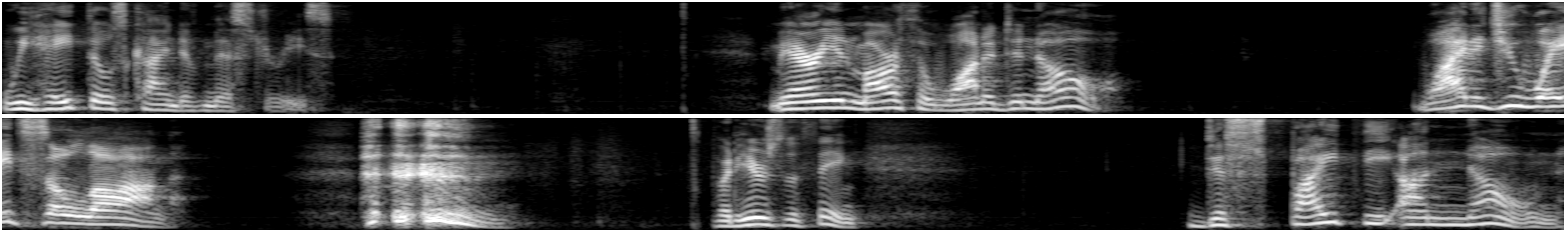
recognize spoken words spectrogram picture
We hate those kind of mysteries. Mary and Martha wanted to know why did you wait so long? but here's the thing despite the unknown,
